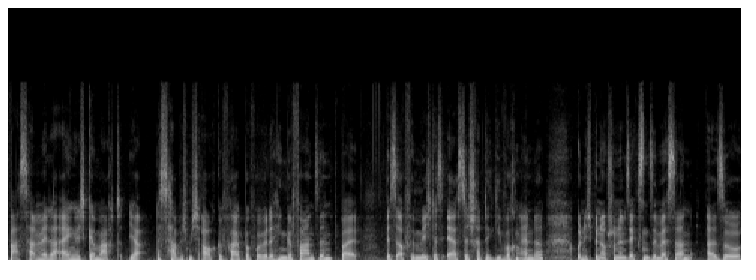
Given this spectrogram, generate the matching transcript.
Was haben wir da eigentlich gemacht? Ja, das habe ich mich auch gefragt, bevor wir da hingefahren sind, weil ist auch für mich das erste Strategiewochenende und ich bin auch schon im sechsten Semester. Also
